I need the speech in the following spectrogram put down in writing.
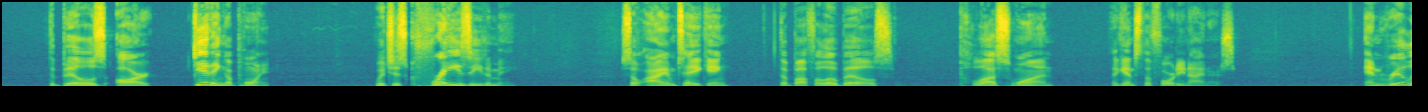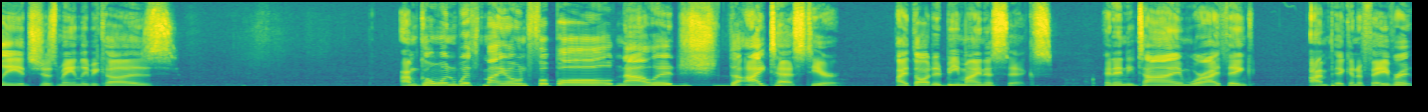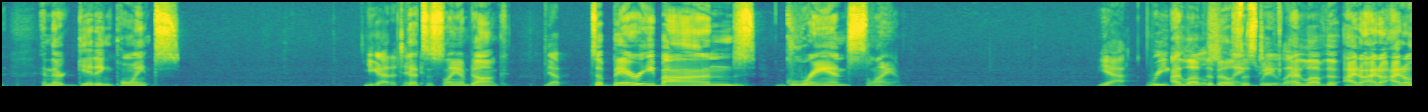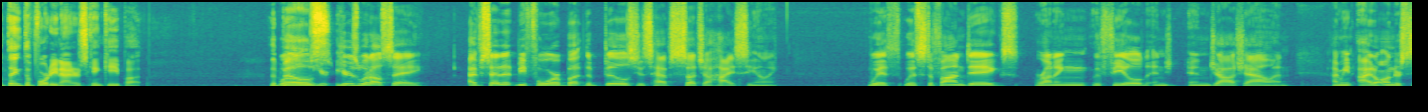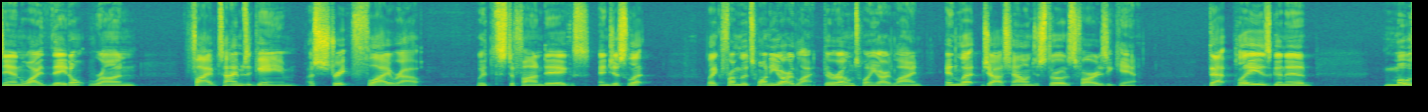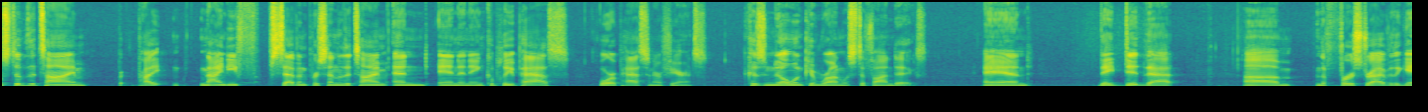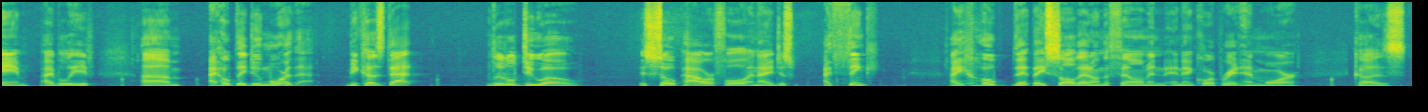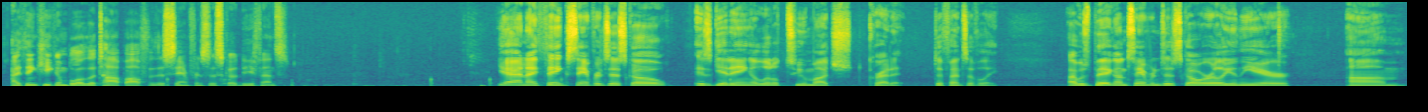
the Bills are getting a point, which is crazy to me. So I am taking the Buffalo Bills plus one against the 49ers. And really, it's just mainly because I'm going with my own football knowledge, the eye test here. I thought it'd be minus six. And any time where I think I'm picking a favorite and they're getting points, You got to take that's it. a slam dunk. yep. It's a Barry Bonds grand slam. Yeah. I love the Bills this week. too. Like- I love the I don't I don't I don't think the 49ers can keep up. The Well, Bills here- here's what I'll say. I've said it before, but the Bills just have such a high ceiling. With with Stefon Diggs running the field and and Josh Allen. I mean, I don't understand why they don't run five times a game a straight fly route with Stefon Diggs and just let like from the 20 yard line, their own 20 yard line, and let Josh Allen just throw it as far as he can. That play is going to most of the time, probably 97% of the time, end in an incomplete pass or a pass interference because no one can run with Stefon Diggs. And they did that um, in the first drive of the game, I believe. Um, I hope they do more of that because that little duo is so powerful. And I just, I think, I hope that they saw that on the film and, and incorporate him more because I think he can blow the top off of the San Francisco defense. Yeah, and I think San Francisco is getting a little too much credit defensively. I was big on San Francisco early in the year. Um,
